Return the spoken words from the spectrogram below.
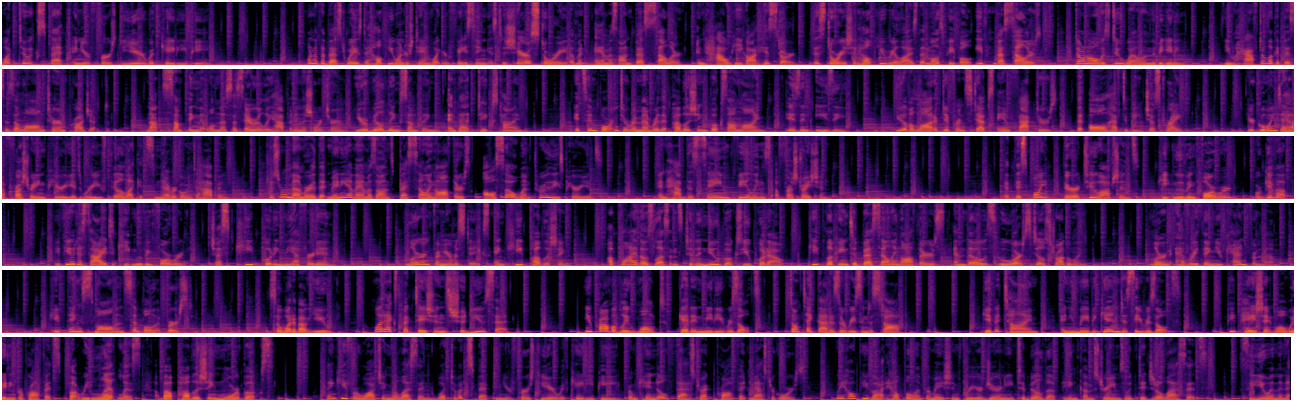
What to expect in your first year with KDP. One of the best ways to help you understand what you're facing is to share a story of an Amazon bestseller and how he got his start. This story should help you realize that most people, even bestsellers, don't always do well in the beginning. You have to look at this as a long term project, not something that will necessarily happen in the short term. You're building something, and that takes time. It's important to remember that publishing books online isn't easy. You have a lot of different steps and factors that all have to be just right. You're going to have frustrating periods where you feel like it's never going to happen. Just remember that many of Amazon's best selling authors also went through these periods and had the same feelings of frustration. At this point, there are two options keep moving forward or give up. If you decide to keep moving forward, just keep putting the effort in. Learn from your mistakes and keep publishing. Apply those lessons to the new books you put out. Keep looking to best selling authors and those who are still struggling. Learn everything you can from them. Keep things small and simple at first. So, what about you? What expectations should you set? You probably won't get immediate results. Don't take that as a reason to stop. Give it time, and you may begin to see results. Be patient while waiting for profits, but relentless about publishing more books. Thank you for watching the lesson What to Expect in Your First Year with KDP from Kindle Fast Track Profit Master Course. We hope you got helpful information for your journey to build up income streams with digital assets. See you in the next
